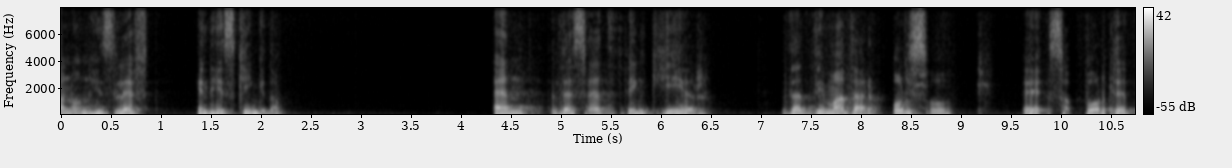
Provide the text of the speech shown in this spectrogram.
one on his left in his kingdom. And the sad thing here that the mother also uh, supported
